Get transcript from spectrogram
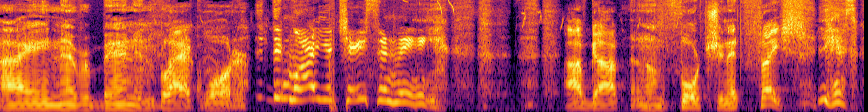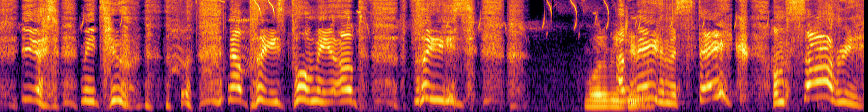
I ain't never been in Blackwater. Then why are you chasing me? I've got an unfortunate face. Yes, yes, me too. now, please pull me up. Please. What do we I do? made a mistake. I'm sorry.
